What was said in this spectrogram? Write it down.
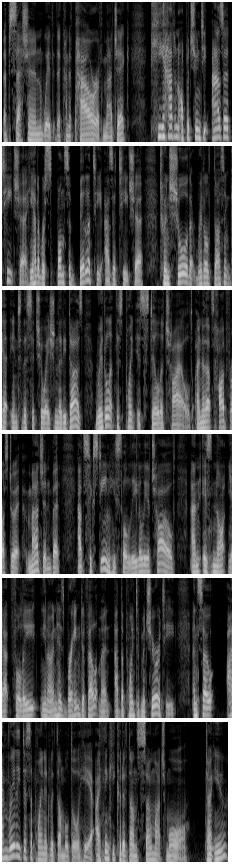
obsession with the kind of power of magic he had an opportunity as a teacher, he had a responsibility as a teacher to ensure that Riddle doesn't get into the situation that he does. Riddle at this point is still a child. I know that's hard for us to imagine, but at 16, he's still legally a child and is not yet fully, you know, in his brain development at the point of maturity. And so I'm really disappointed with Dumbledore here. I think he could have done so much more. Don't you?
